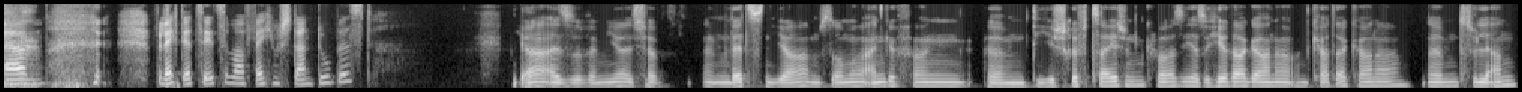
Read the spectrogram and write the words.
Ähm, vielleicht erzählst du mal, auf welchem Stand du bist. Ja, also bei mir, ich habe im letzten Jahr im Sommer angefangen, ähm, die Schriftzeichen quasi, also Hiragana und Katakana ähm, zu lernen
